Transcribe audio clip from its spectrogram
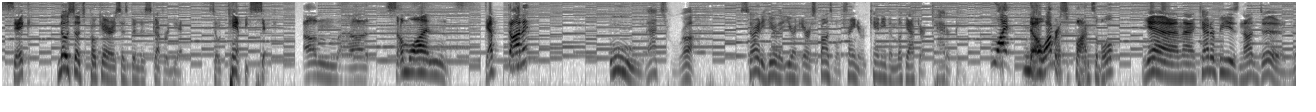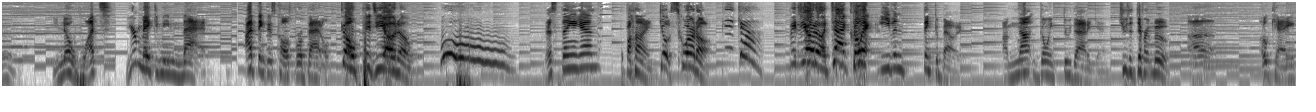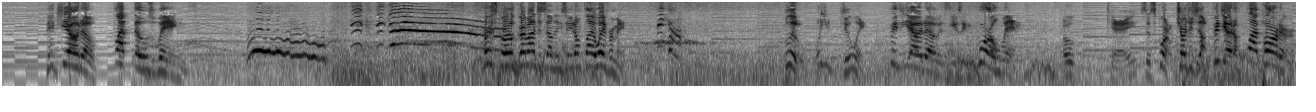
Sick? No such Pokerus has been discovered yet, so it can't be sick. Um, uh, someone stepped on it? Ooh, that's rough. Sorry to hear that you're an irresponsible trainer who can't even look after a Caterpie. What? No, I'm responsible. Yeah, and that Caterpie is not dead. You know what? You're making me mad. I think this calls for a battle. Go, Pidgeotto! This thing again? Fine, go Squirtle! Pika! Pidgeotto, attack quick! Don't even think about it. I'm not going through that again. Choose a different move. Uh, okay. Pidgeotto, flap those wings! Hurry, Squirtle, grab onto something so you don't fly away from me. Pika! Blue, what are you doing? Pidgeotto is using Whirlwind! Okay, so Squirtle, charge yourself. Pidgeotto, flap harder!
